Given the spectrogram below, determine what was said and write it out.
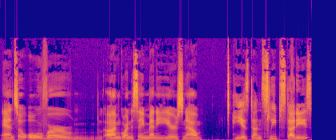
And so, over, I'm going to say many years now, he has done sleep studies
